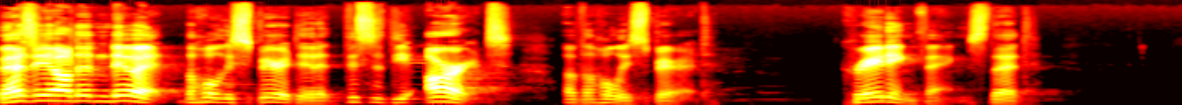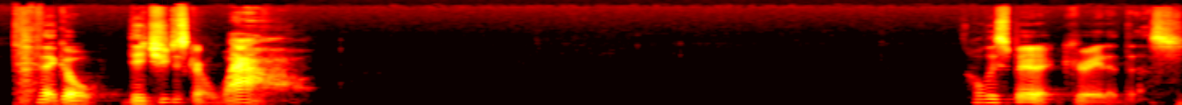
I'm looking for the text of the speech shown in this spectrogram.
Bezalel didn't do it, the Holy Spirit did it. This is the art of the Holy Spirit. Creating things that, that go, that you just go, wow. Holy Spirit created this.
